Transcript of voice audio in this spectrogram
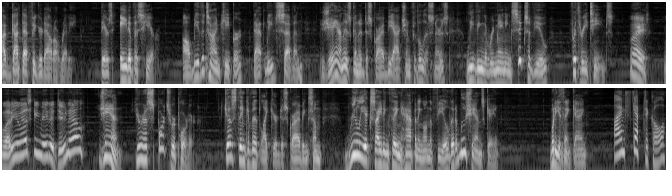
I've got that figured out already. There's eight of us here. I'll be the timekeeper. That leaves seven. Zhan is going to describe the action for the listeners, leaving the remaining six of you for three teams. Wait, what are you asking me to do now? Zhan, you're a sports reporter. Just think of it like you're describing some really exciting thing happening on the field at a Mushans game. What do you think, gang? I'm skeptical,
